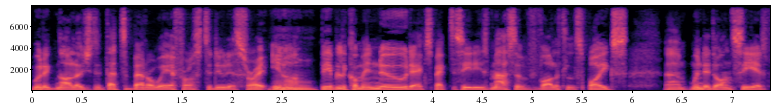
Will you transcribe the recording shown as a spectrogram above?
would acknowledge that that's a better way for us to do this, right? You know, Mm. people that come in new, they expect to see these massive volatile spikes. Um, when they don't see it,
